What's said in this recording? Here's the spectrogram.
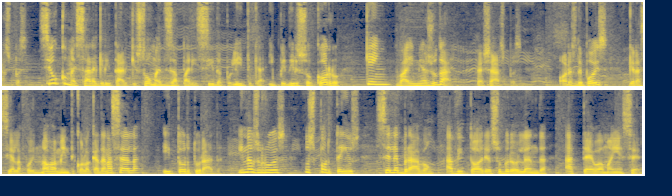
aspas, se eu começar a gritar que sou uma desaparecida política e pedir socorro, quem vai me ajudar? Fecha aspas. Horas depois, Graciela foi novamente colocada na cela e torturada. E nas ruas, os porteiros celebravam a vitória sobre a Holanda até o amanhecer.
